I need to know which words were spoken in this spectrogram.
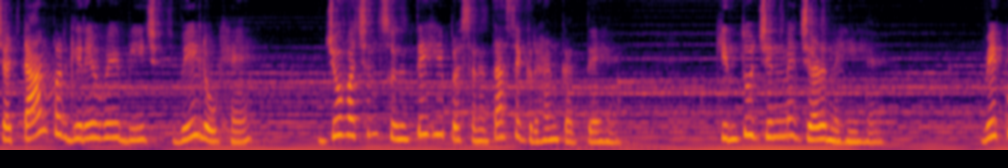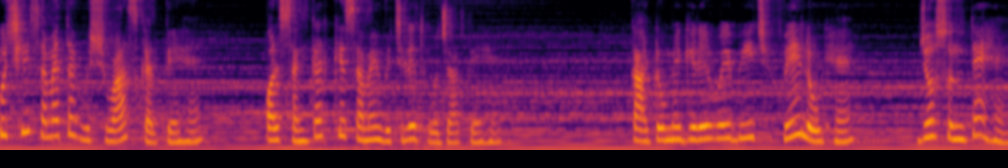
चट्टान पर गिरे हुए बीज वे लोग हैं, जो वचन सुनते ही प्रसन्नता से ग्रहण करते हैं, किंतु जिनमें जड़ नहीं है। वे कुछ ही समय तक विश्वास करते हैं और संकट के समय विचलित हो जाते हैं। कांटों में गिरे हुए बीज वे लोग हैं जो सुनते हैं,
